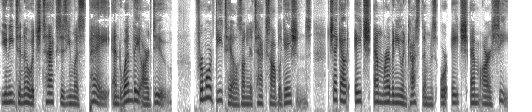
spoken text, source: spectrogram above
you need to know which taxes you must pay and when they are due. For more details on your tax obligations, check out HM Revenue and Customs or HMRC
